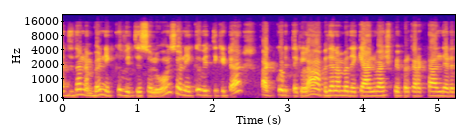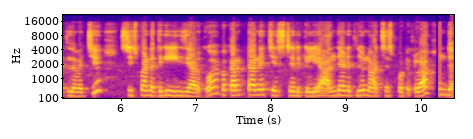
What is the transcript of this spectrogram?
அதுதான் நம்ம நெக்கு வித்து சொல்லுவோம். ஸோ நெக்கு வித்துக்கிட்ட கட் கொடுத்துக்கலாம். அப்போ தான் நம்ம அந்த கேன்வாஷ் பேப்பர் கரெக்டாக அந்த இடத்துல வச்சு ஸ்டிச் பண்ணுறதுக்கு ஈஸியாக இருக்கும். இப்போ கரெக்டான செஸ்ட் இருக்கு இல்லையா? அந்த இடத்துலையும் நாச்சஸ் போட்டுக்கலாம். இந்த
